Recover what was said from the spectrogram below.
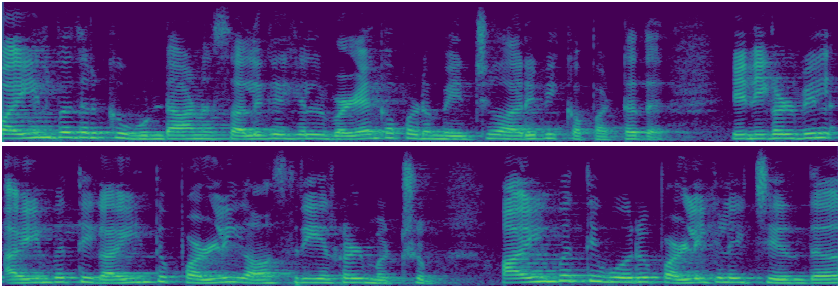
பயில்வதற்கு உண்டான சலுகைகள் வழங்கப்படும் என்று அறிவிக்கப்பட்டது. இந்நிகழ்வில் ஐம்பத்தி ஐந்து பள்ளி ஆசிரியர்கள் மற்றும் ஐம்பத்தி ஒரு பள்ளிகளைச் சேர்ந்த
